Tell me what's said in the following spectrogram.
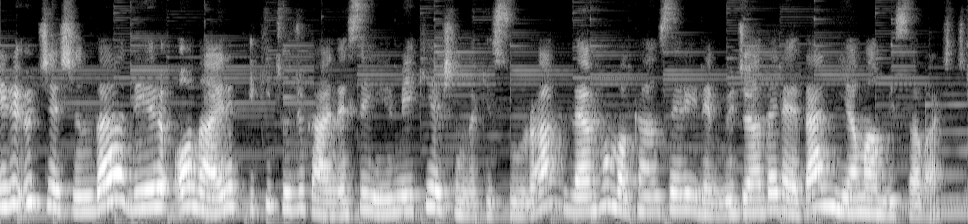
Biri 3 yaşında, diğeri 10 aylık iki çocuk annesi 22 yaşındaki Sura, lenfoma kanseriyle mücadele eden yaman bir savaşçı.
